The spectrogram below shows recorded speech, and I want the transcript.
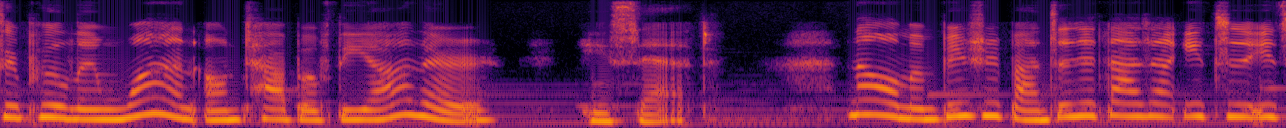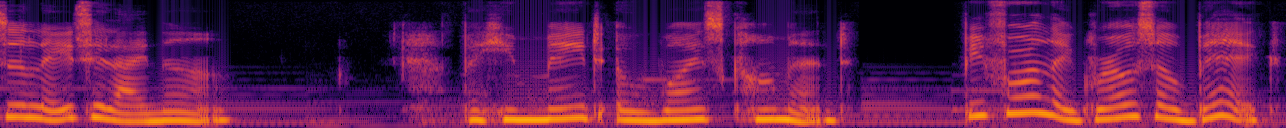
to put them one on top of the other, he said. 那我们必须把这些大象一只一只垒起来呢。But he made a wise comment. Before they grow so big,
